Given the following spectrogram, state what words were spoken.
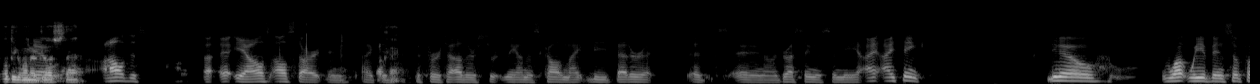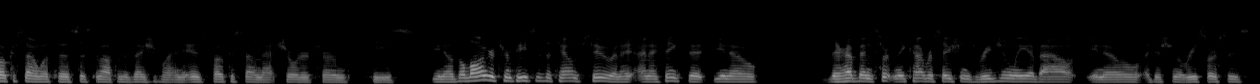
Bill, do you want to You address that? I'll just, uh, uh, yeah, I'll, I'll start and I could Okay. defer to others certainly on this call might be better at, at, uh, you know, addressing this in me. I, I think, you know, what we've been so focused on with the system optimization plan is focused on that shorter term piece. You know, the longer term piece is a challenge too. And I, and I think that, you know, there have been certainly conversations regionally about, you know, additional resources.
